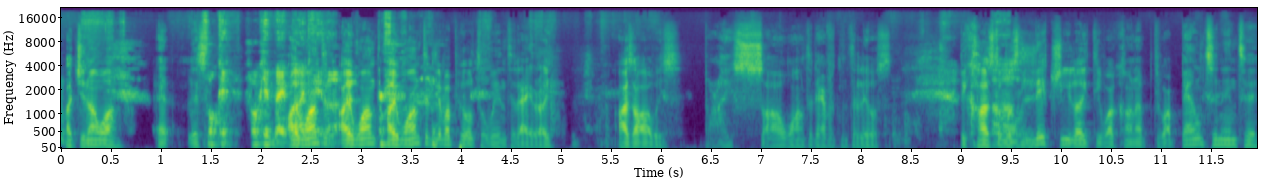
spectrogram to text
but you know what? Uh, listen, fuck it, fuck it, mate. I wanted, I want, I wanted Liverpool to win today, right? As always, but I so wanted Everton to lose because there was oh. literally like they were kind of they were bouncing into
